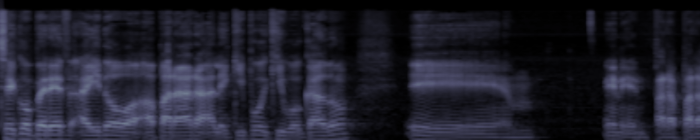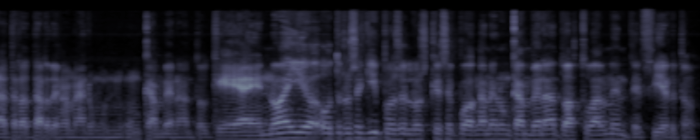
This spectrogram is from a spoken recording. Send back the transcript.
Checo Pérez ha ido a parar al equipo equivocado eh, para, tratar de ganar un, campeonato. Que eh, no hay otros equipos en los que se pueda ganar un campeonato actualmente, cierto.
